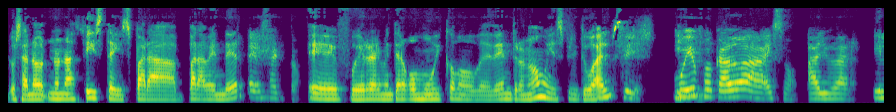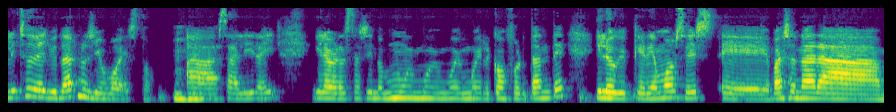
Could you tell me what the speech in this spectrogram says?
o sea, no, nacisteis para, para vender. Exacto. Eh, fue realmente algo muy como de dentro, ¿no? Muy espiritual. Sí, muy enfocado a eso, a ayudar. Y el hecho de ayudar nos llevó a esto, a salir ahí. Y la verdad está siendo muy, muy, muy, muy reconfortante. Y lo que queremos es, va a sonar a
